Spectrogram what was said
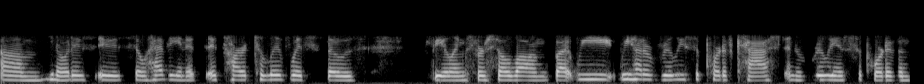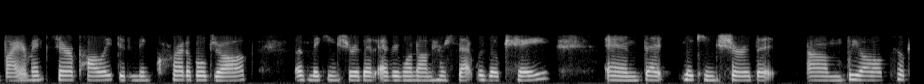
um, you know it is it is so heavy and it's it's hard to live with those feelings for so long. But we we had a really supportive cast and a really supportive environment. Sarah Polley did an incredible job of making sure that everyone on her set was okay, and that making sure that um, we all took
